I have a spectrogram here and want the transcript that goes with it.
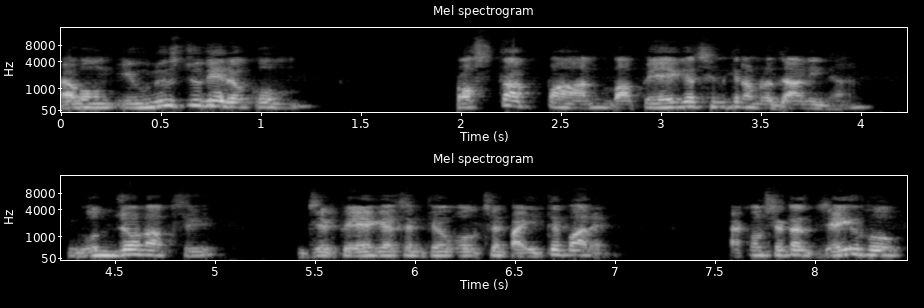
এবং ইউনুস যদি এরকম প্রস্তাব পান বা পেয়ে গেছেন কিনা আমরা জানি না। গুঞ্জন আছে যে পেয়ে গেছেন, কেউ বলছে পাইতে পারেন। এখন সেটা যেই হোক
